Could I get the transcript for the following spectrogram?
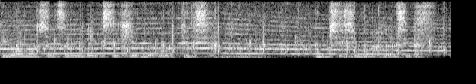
Y vamos a seguir exigiendo justicia. Muchísimas gracias.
